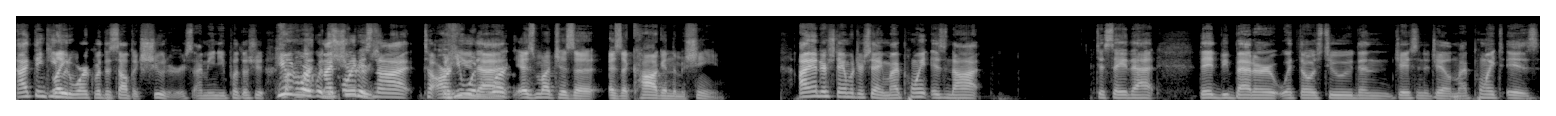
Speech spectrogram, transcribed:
I think he like- would work with the Celtics shooters. I mean, you put those shooters. He would work with my the point is not to argue he wouldn't that work as much as a as a cog in the machine. I understand what you're saying. My point is not to say that they'd be better with those two than Jayson and Jaylen. My point is,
